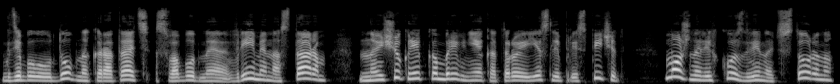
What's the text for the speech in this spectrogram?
где было удобно коротать свободное время на старом, но еще крепком бревне, которое, если приспичит, можно легко сдвинуть в сторону,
